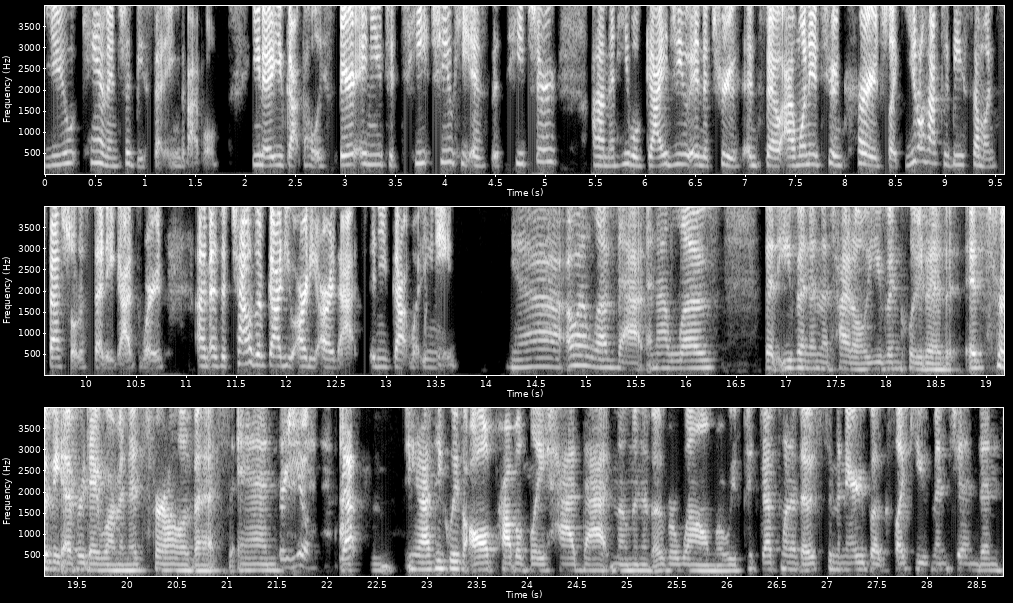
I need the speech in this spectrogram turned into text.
you can and should be studying the Bible. You know, you've got the Holy Spirit in you to teach you. He is the teacher, um, and He will guide you in the truth. And so, I wanted to encourage, like, you don't have to be someone special to study God's Word. Um, as a child of God, you already are that, and you've got what you need. Yeah. Oh, I love that. And I love that even in the title you've included it's for the everyday woman, it's for all of us. And for you. Yep. Um, you know, I think we've all probably had that moment of overwhelm where we've picked up one of those seminary books like you've mentioned and,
